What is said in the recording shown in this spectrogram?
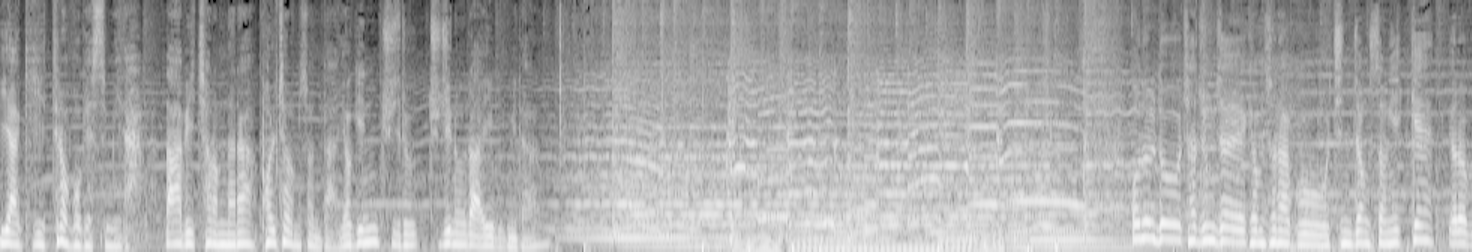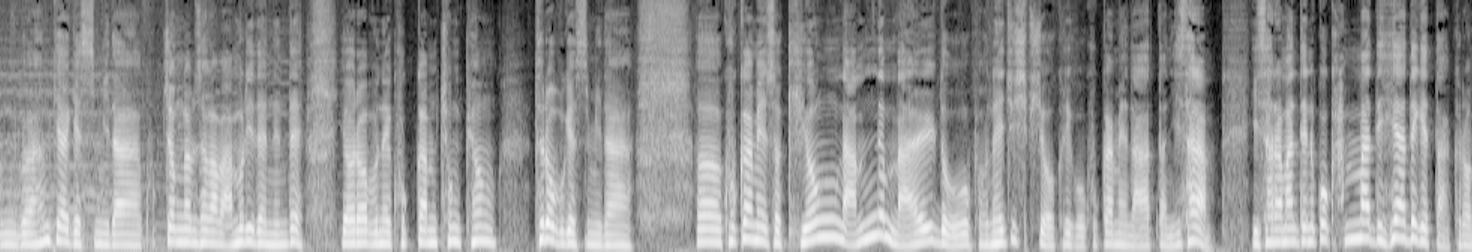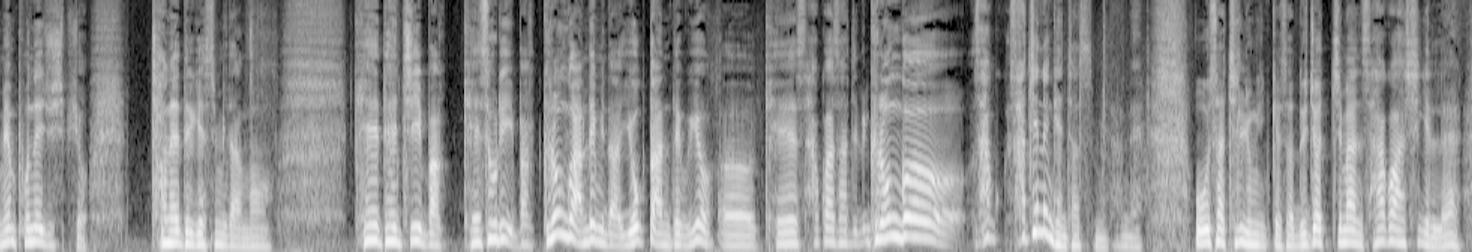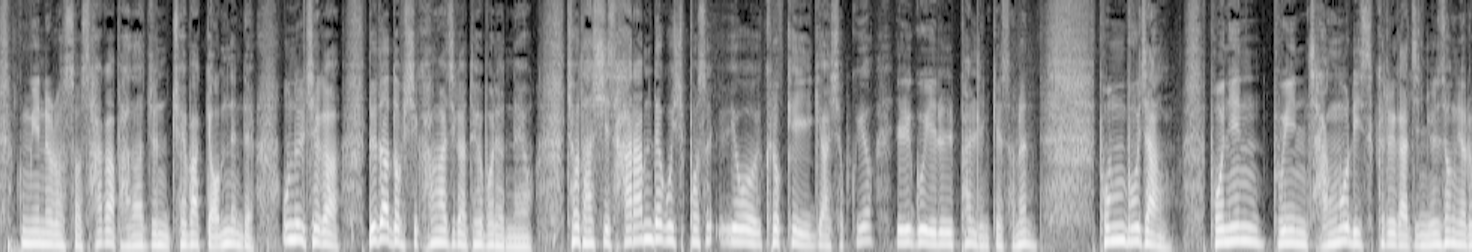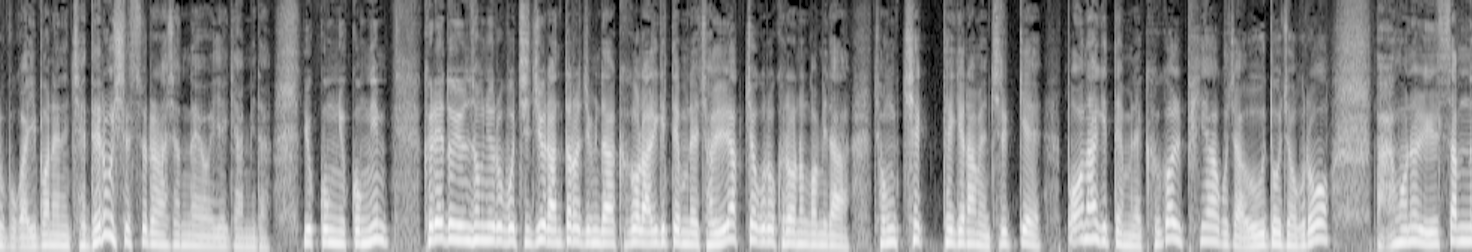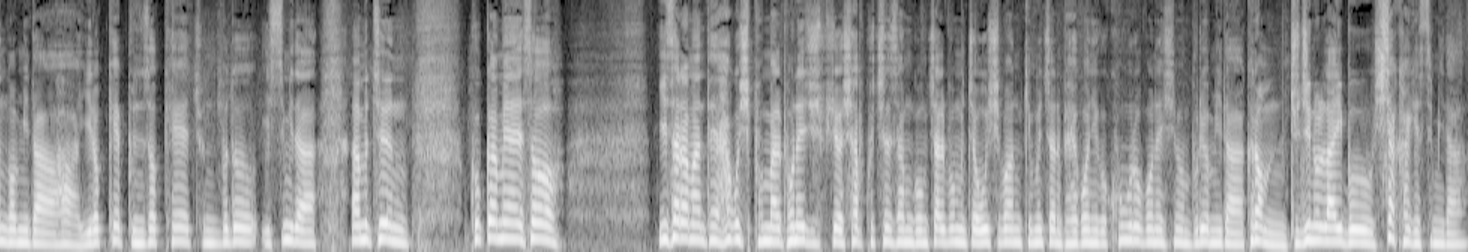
이야기 들어보겠습니다. 나비처럼 날아 벌처럼 쏜다. 여긴 주진우, 주진우 라이브입니다. 오늘도 자중자의 겸손하고 진정성 있게 여러분과 함께하겠습니다. 국정감사가 마무리됐는데 여러분의 국감 총평 들어보겠습니다. 어, 국감에서 기억 남는 말도 보내주십시오. 그리고 국감에 나왔던 이 사람, 이 사람한테는 꼭 한마디 해야 되겠다. 그러면 보내주십시오. 전해드리겠습니다. 뭐, 개, 돼지, 막, 개소리 막 그런 거 안 됩니다. 욕도 안 되고요. 어, 개 사과 사진 그런 거 사, 사진은 괜찮습니다. 네. 5476님께서 늦었지만 사과하시길래 국민으로서 사과 받아준 죄밖에 없는데 오늘 제가 느닷없이 강아지가 되어 버렸네요. 저 다시 사람 되고 싶어서요. 그렇게 얘기하셨고요. 1918님께서는 본부장 본인 부인 장모 리스크를 가진 윤석열 후보가 이번에는 제대로 실수를 하셨네요. 얘기합니다. 6060님 그래도 윤석열 후보 지지율 안 떨어집니다. 그걸 알기 때문에 전략적으로 그러는 겁니다. 정책 대결하면 질 게 뻔하기 때문에 그걸 피하고자 의도적으로 망언을 일삼는 겁니다. 아, 이렇게 분석해 준 분도 있습니다. 아무튼 국감에서 이 사람한테 하고 싶은 말 보내주십시오. 샵 9730 짧은 문자 50원 긴 문자는 100원이고 콩으로 보내시면 무료입니다. 그럼 주진우 라이브 시작하겠습니다.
